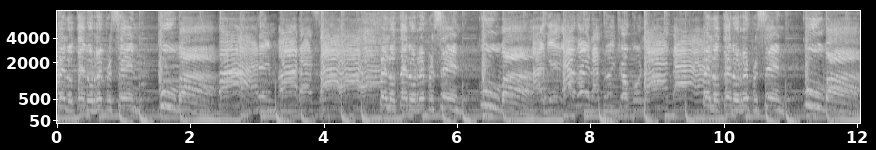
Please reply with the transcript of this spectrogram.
Pelotero represent Cuba. Para embarazar. Pelotero represent Cuba. Ha llegado el azul y chocolate. Pelotero represent Cuba.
